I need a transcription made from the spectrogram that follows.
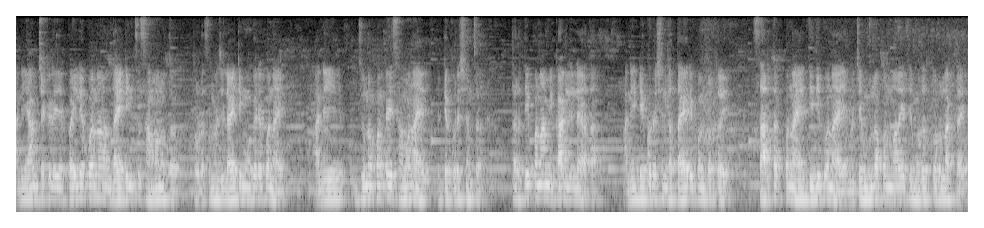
आणि आमच्याकडे पहिले पण लाईटिंगचं सामान होतं थोडंसं म्हणजे लाईटिंग वगैरे पण आहे. आणि जुनं पण काही सामान आहे डेकोरेशनचं तर ते पण आम्ही काढलेलं आहे आता. आणि डेकोरेशनला तयारी पण करतोय. सार्थक पण आहे दिदी पण आहे म्हणजे मुलं पण मला इथे मदत करू लागत आहे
